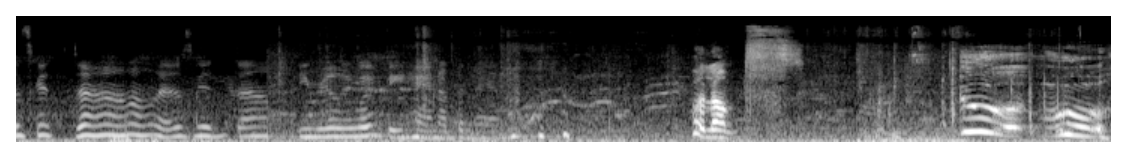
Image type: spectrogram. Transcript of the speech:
Let's get down, let's get down. You really would be Hannah Banana. But um, ooh, ooh,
